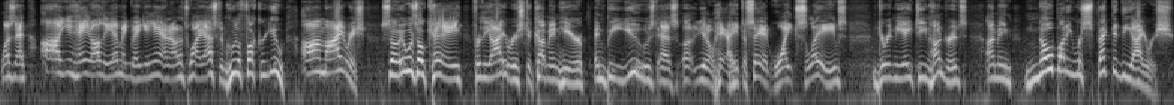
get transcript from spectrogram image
was that, oh, you hate all the immigrants. Yeah, that's why I asked him, who the fuck are you? Oh, I'm Irish. So it was okay for the Irish to come in here and be used as, uh, you know, I hate to say it, white slaves during the 1800s. I mean, nobody respected the Irish.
